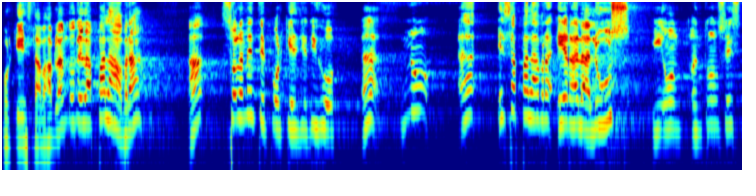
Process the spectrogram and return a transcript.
Porque estaba hablando de la palabra, ¿ah? solamente porque dijo, ¿ah? no Ah, esa palabra era la luz y entonces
